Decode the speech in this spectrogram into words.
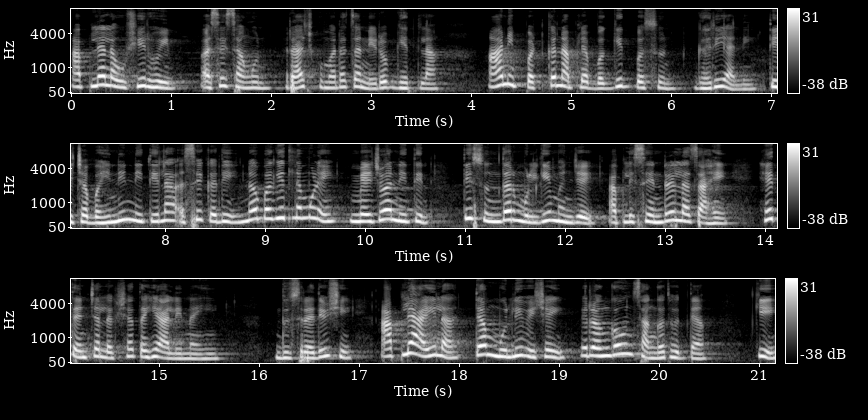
आपल्याला उशीर होईल असे सांगून राजकुमाराचा निरोप घेतला आणि पटकन आपल्या बग्गीत बसून घरी आली. तिच्या बहिणींनी तिला असे कधी न बघितल्यामुळे मेजवानीतील ती सुंदर मुलगी म्हणजे आपली सेंड्रेलाच आहे. हे त्यांच्या लक्षातही आले नाही. दुसऱ्या दिवशी आपल्या आईला त्या मुलीविषयी रंगवून सांगत होत्या की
